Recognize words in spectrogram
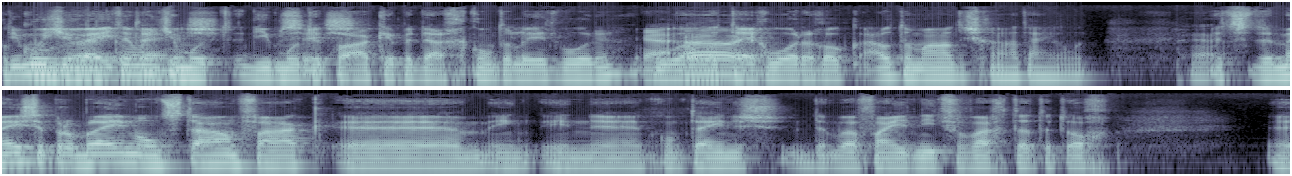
Die moet je weten, want je moet, die moeten een paar keer per dag gecontroleerd worden. Ja. Hoewel Oh, dat ja. tegenwoordig ook automatisch gaat eigenlijk. Het, de meeste problemen ontstaan vaak eh, in, in eh, containers waarvan je het niet verwacht dat er toch... eh,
